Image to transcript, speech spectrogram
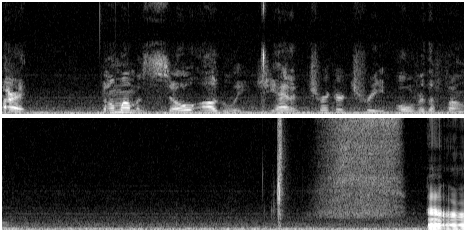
Alright, yo mama's so ugly. She had a trick or treat over the phone. Uh-uh.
